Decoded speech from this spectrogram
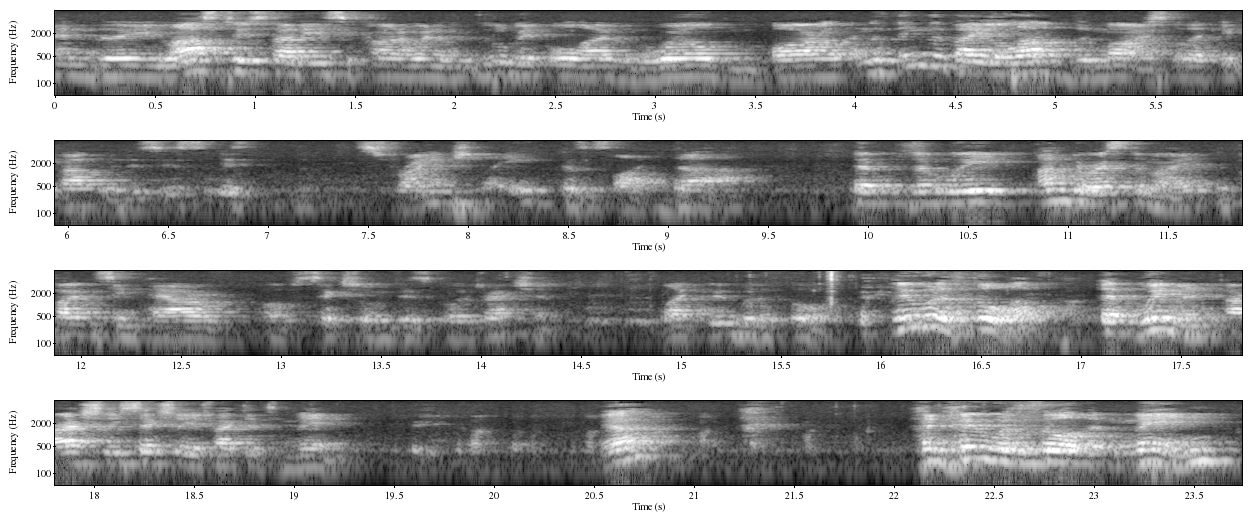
and the last two studies kind of went a little bit all over the world and viral. And the thing that they love the most, what they pick up with this, is, is strangely, because it's like duh, that, that we underestimate the potency and power of, of sexual and physical attraction. Like, who would have thought? Who would have thought that women are actually sexually attracted to men? Yeah? And who would have thought that men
